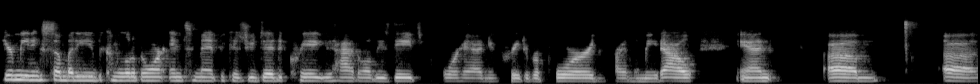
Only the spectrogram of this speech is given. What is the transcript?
you're meeting somebody, you become a little bit more intimate because you did create, you had all these dates beforehand, you created rapport, you finally made out. And, um, uh,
